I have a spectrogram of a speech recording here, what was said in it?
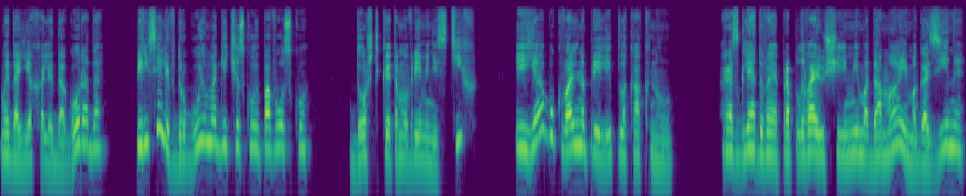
Мы доехали до города, пересели в другую магическую повозку. Дождь к этому времени стих, и я буквально прилипла к окну. Разглядывая проплывающие мимо дома и магазины,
